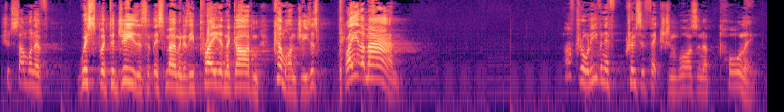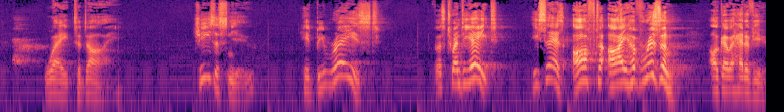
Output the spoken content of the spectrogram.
Should someone have whispered to Jesus at this moment as he prayed in the garden, Come on, Jesus, play the man? After all, even if crucifixion was an appalling way to die, Jesus knew he'd be raised. Verse 28, he says, After I have risen, I'll go ahead of you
